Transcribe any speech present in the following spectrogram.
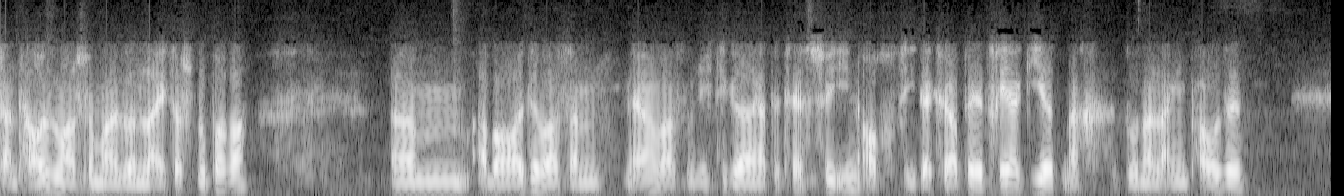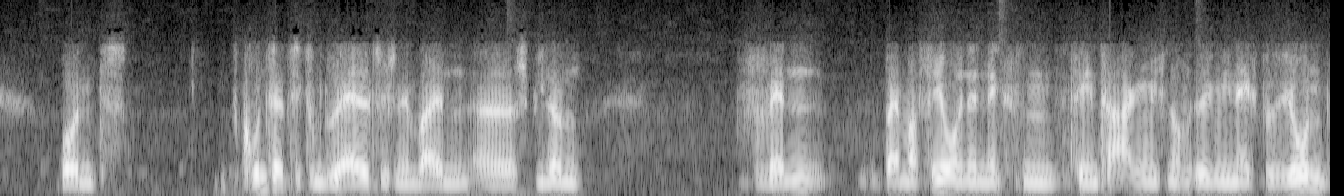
Sandhausen war schon mal so ein leichter Schnupperer. Ähm, aber heute war es dann, ja, war es ein richtiger Härtetest für ihn, auch wie der Körper jetzt reagiert nach so einer langen Pause. Und grundsätzlich zum Duell zwischen den beiden äh, Spielern, wenn bei Maffeo in den nächsten zehn Tagen nicht noch irgendwie eine Explosion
